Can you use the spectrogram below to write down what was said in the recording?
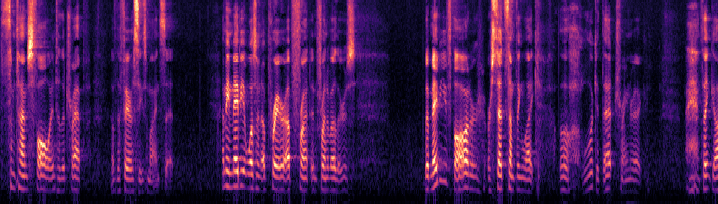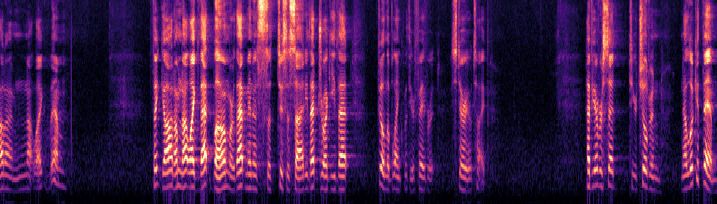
sometimes fall into the trap of the Pharisees' mindset. I mean, maybe it wasn't a prayer up front in front of others, but maybe you've thought or, or said something like, Oh, look at that train wreck. Man, thank God I'm not like them. Thank God I'm not like that bum or that menace to society, that druggie, that fill in the blank with your favorite stereotype. Have you ever said to your children, Now look at them.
